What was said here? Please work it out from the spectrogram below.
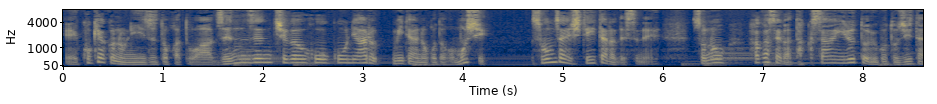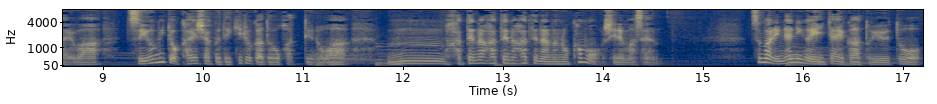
え顧客のニーズとかとは全然違う方向にあるみたいなことがもし存在していたらですね、その博士がたくさんいるということ自体は強みと解釈できるかどうかっていうのは、うーん、はてなはてなはてななのかもしれません。つまり何が言いたいかというと、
